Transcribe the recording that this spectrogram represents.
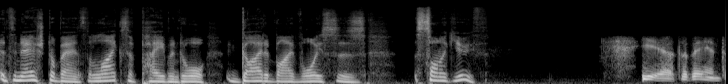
international bands, the likes of Pavement or Guided by Voices, Sonic Youth. Yeah, the band,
